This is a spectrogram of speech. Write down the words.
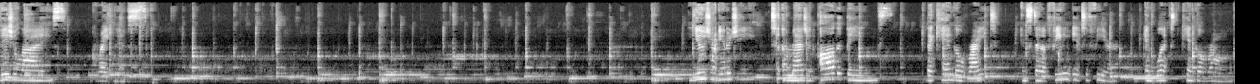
Visualize greatness. Use your energy to imagine all the things that can go right instead of feeding it to fear and what can go wrong.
